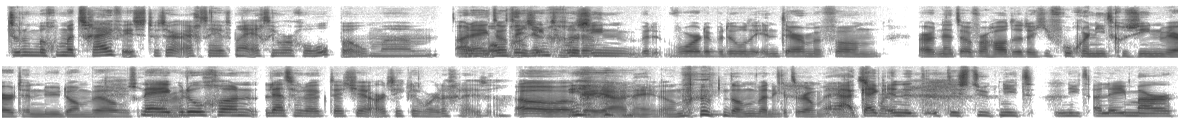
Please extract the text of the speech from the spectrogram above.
Toen ik begon met schrijven is Twitter echt, heeft mij echt heel erg geholpen om, ehm Oh nee, om, ik om dacht dat gezien je te worden. gezien worden bedoelde in termen van... Waar we het net over hadden, dat je vroeger niet gezien werd en nu dan wel. zeg Nee, ik maar. bedoel gewoon letterlijk dat je artikelen worden gelezen. Oh, oké, ja, nee, dan, dan ben ik het er wel mee ja, eens. kijk, maar- en het, het is natuurlijk niet, niet alleen maar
